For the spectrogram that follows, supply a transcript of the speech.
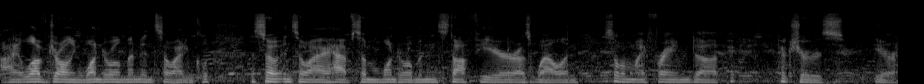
i love drawing wonder woman and so i include so and so i have some wonder Wonder Woman stuff here as well, and some of my framed uh, pi pictures here.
